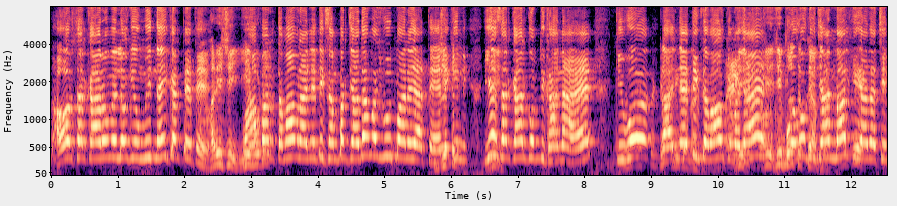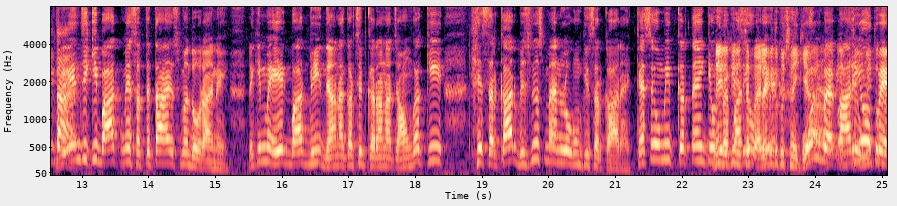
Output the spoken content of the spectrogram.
और सरकारों में लोग ये उम्मीद नहीं करते थे। हरीश जी, ये वहाँ पर तमाम राजनीतिक संपर्क ज़्यादा मज़बूत माने जाते हैं लेकिन ये सरकार को अब दिखाना है कि वो राजनीतिक दबाव के बजाय लोगों की जान माल की ज़्यादा चिंता है। जी की बात में सत्यता है इसमें दो राय नहीं। लेकिन मैं एक बात भी ध्यान आकर्षित कराना चाहूँगा कि ये सरकार बिजनेसमैन लोगों की सरकार है। कैसे उम्मीद करते हैं कि उन व्यापारियों पहले पे भी तो कुछ नहीं किया। उन व्यापारियों तो पे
